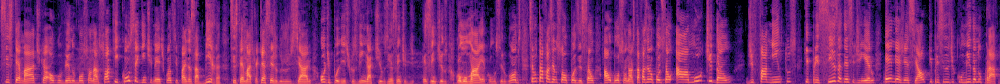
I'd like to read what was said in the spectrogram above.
sistemática ao governo Bolsonaro. Só que, conseguintemente, quando se faz essa birra sistemática, quer seja do judiciário ou de políticos vingativos e ressenti- ressentidos, como o Maia, como o Ciro Gomes, você não está fazendo só oposição ao Bolsonaro, você está fazendo oposição à multidão de famintos que precisa desse dinheiro emergencial, que precisa de comida no prato.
